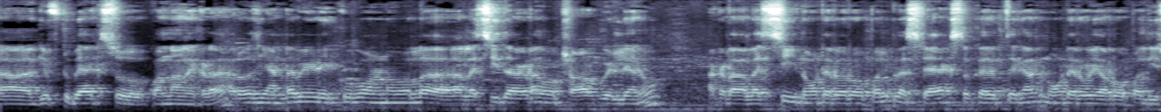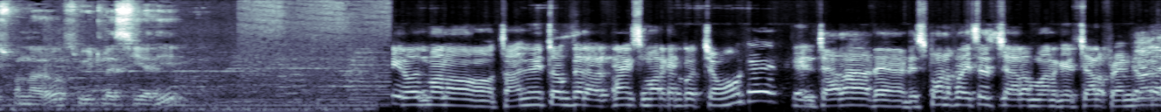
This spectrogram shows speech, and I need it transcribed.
ఆ, గిఫ్ట్ బ్యాగ్స్ కొన్నాను ఇక్కడ. ఆ రోజు ఎండవేడి ఎక్కువగా ఉండడం వల్ల లస్సీ తాగడం ఒక షాప్కి వెళ్ళాను. అక్కడ లస్సీ నూట ఇరవై రూపాయలు ప్లస్ ట్యాక్స్ కలిపితే కనుక నూట ఇరవై ఆరు రూపాయలు తీసుకున్నారు. స్వీట్ లస్సీ అది. ఈ రోజు మనం చాందిని చౌక్ దగ్గర ఎలక్ట్రానిక్స్ మార్కెట్కి వచ్చాము చాలా డిస్కౌంట్ ప్రైసెస్ చాలా మనకి చాలా ఫ్రెండ్లీగా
